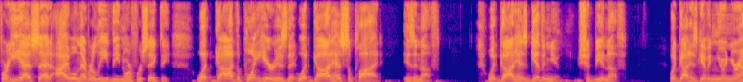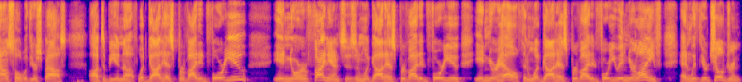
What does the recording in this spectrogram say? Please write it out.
For he has said, I will never leave thee nor forsake thee. What God, the point here is that what God has supplied is enough. What God has given you should be enough. What God has given you in your household with your spouse ought to be enough. What God has provided for you in your finances and what God has provided for you in your health and what God has provided for you in your life and with your children.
